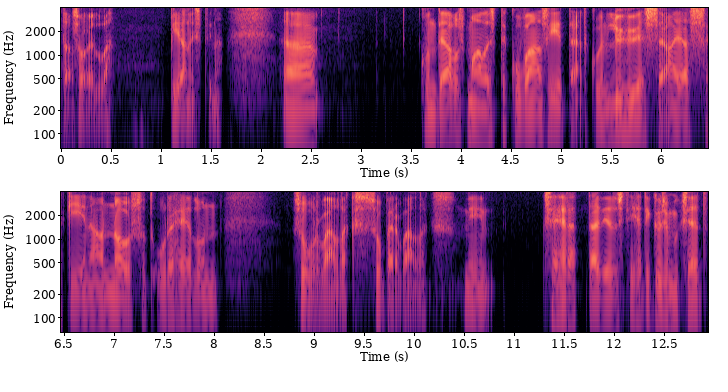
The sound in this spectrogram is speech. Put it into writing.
tasoilla pianistina. Öö, kun te alussa maalasitte kuvaan siitä, että kuin lyhyessä ajassa Kiina on noussut urheilun suurvallaksi, supervallaksi, niin se herättää tietysti heti kysymyksiä, että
